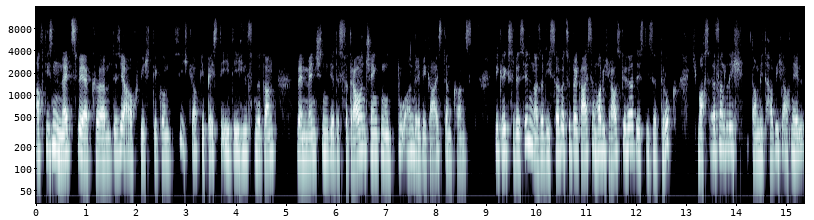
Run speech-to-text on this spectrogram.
Auch diesem Netzwerk, ähm, das ist ja auch wichtig. Und ich glaube, die beste Idee hilft nur dann, wenn Menschen dir das Vertrauen schenken und du andere begeistern kannst. Wie kriegst du das hin? Also dich selber zu begeistern, habe ich rausgehört, ist dieser Druck. Ich mache es öffentlich. Damit habe ich auch eine,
